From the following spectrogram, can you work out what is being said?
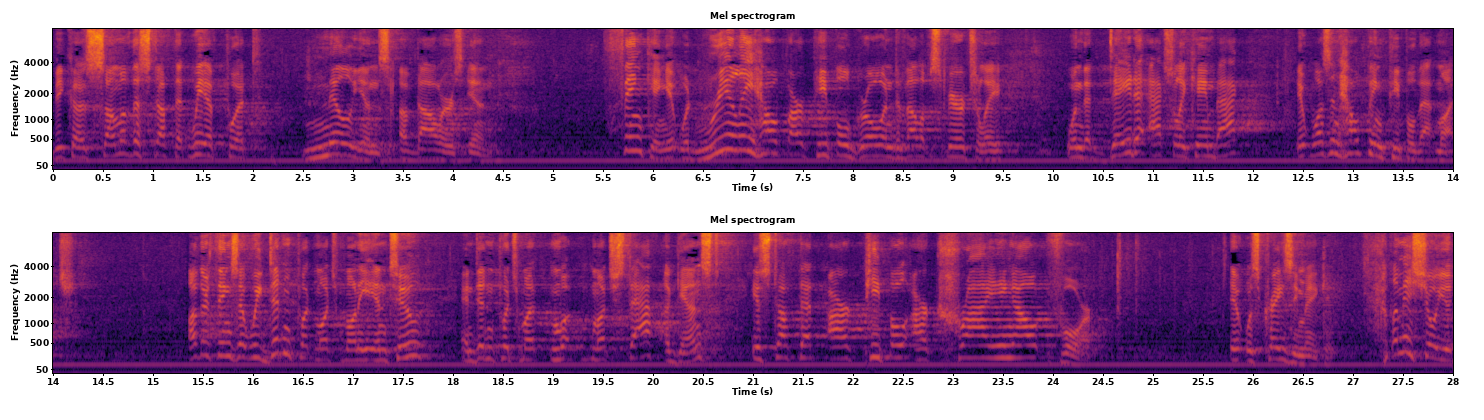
because some of the stuff that we have put millions of dollars in, thinking it would really help our people grow and develop spiritually, when the data actually came back, it wasn't helping people that much. Other things that we didn't put much money into and didn't put much, much staff against is stuff that our people are crying out for. It was crazy making. Let me show you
